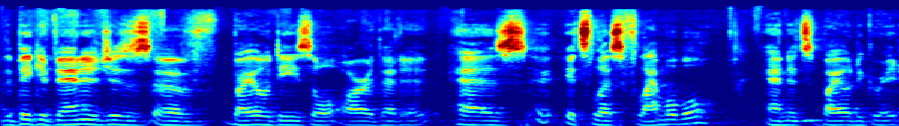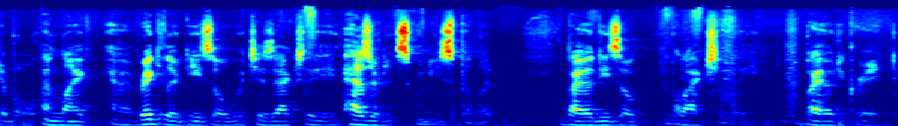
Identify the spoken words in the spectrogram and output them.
The big advantages of biodiesel are that it has it's less flammable and it's biodegradable, unlike uh, regular diesel, which is actually hazardous when you spill it. Biodiesel will actually biodegrade.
